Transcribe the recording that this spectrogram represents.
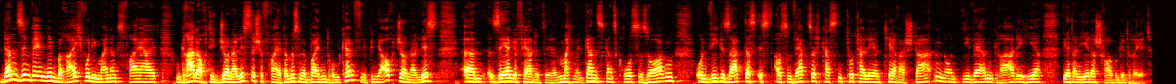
dann sind wir in dem Bereich, wo die Meinungsfreiheit und gerade auch die journalistische Freiheit, da müssen wir beiden drum kämpfen, ich bin ja auch Journalist, ähm, sehr gefährdet. Da mache ich mir ganz, ganz große Sorgen. Und wie gesagt, das ist aus dem Werkzeugkasten totalitärer Staaten und die werden gerade hier, wird an jeder Schraube gedreht.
